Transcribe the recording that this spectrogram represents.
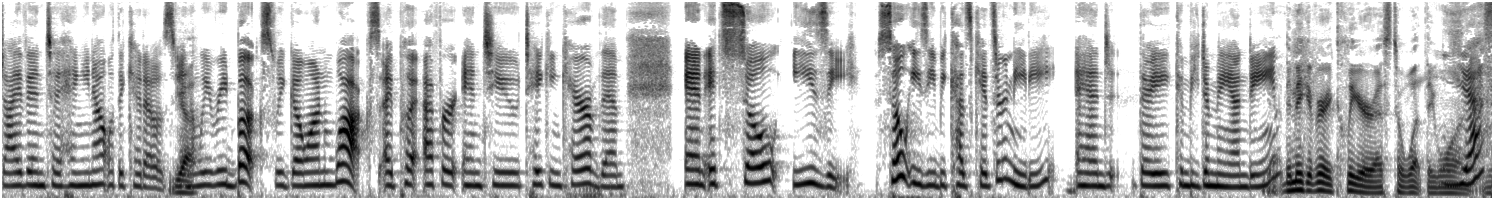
dive into hanging out with the kiddos yeah. and we read books we go on walks i put effort into taking care of them and it's so easy so easy because kids are needy and they can be demanding. Yeah, they make it very clear as to what they want. Yes,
